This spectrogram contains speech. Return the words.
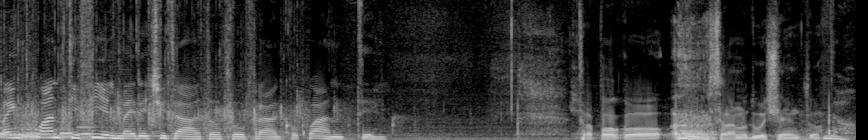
Ma in quanti film hai recitato tu Franco? Quanti? Tra poco saranno 200. No.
